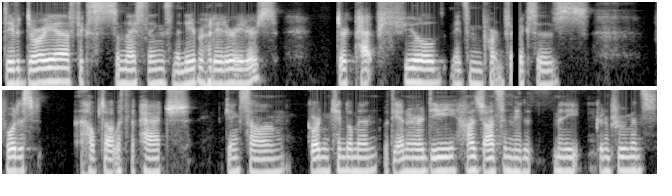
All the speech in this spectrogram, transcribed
David Doria fixed some nice things in the neighborhood iterators. Dirk Padfield made some important fixes. Fotis helped out with the patch. Gang Song, Gordon Kindlmann with the NRRD. Hans Johnson made many good improvements.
